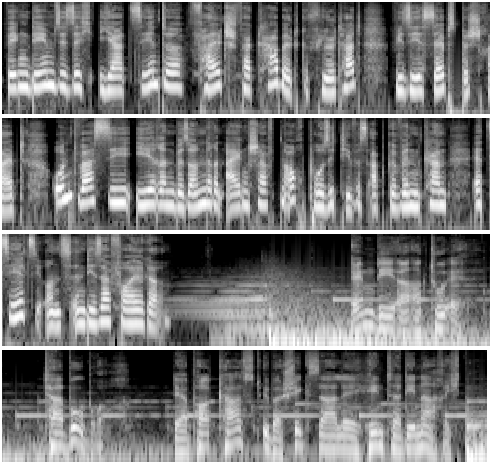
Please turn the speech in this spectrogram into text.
wegen dem sie sich Jahrzehnte falsch verkabelt gefühlt hat, wie sie es selbst beschreibt, und was sie ihren besonderen Eigenschaften auch Positives abgewinnen kann, erzählt sie uns in dieser Folge. MDR aktuell Tabubruch, der Podcast über Schicksale hinter die Nachrichten.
